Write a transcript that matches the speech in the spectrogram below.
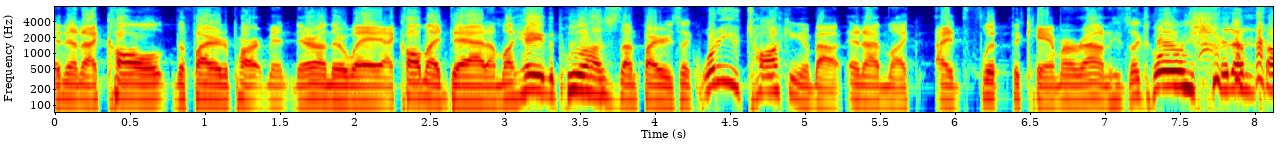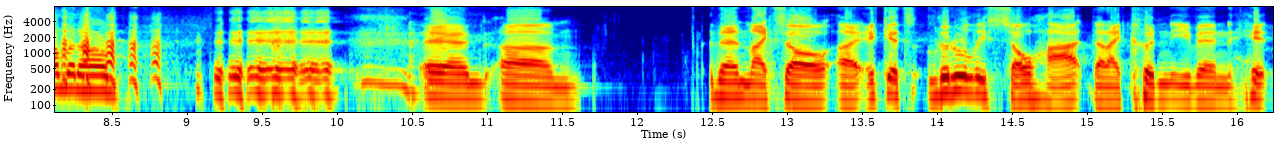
And then I call the fire department. They're on their way. I call my dad. I'm like, "Hey, the pool house is on fire." He's like, "What are you talking about?" And I'm like, I flip the camera around. He's like, "Holy shit, I'm coming home!" and um, then like so, uh, it gets literally so hot that I couldn't even hit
